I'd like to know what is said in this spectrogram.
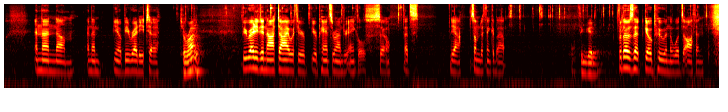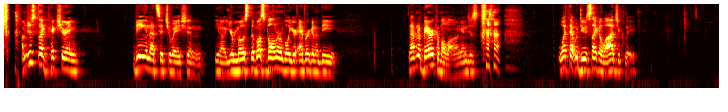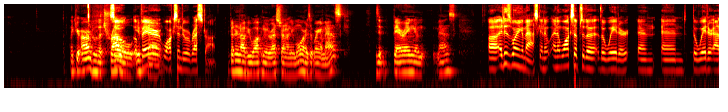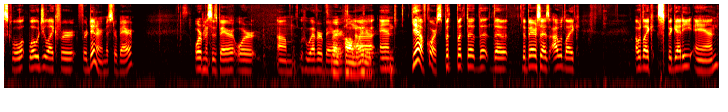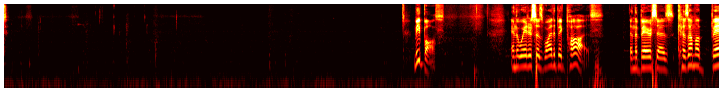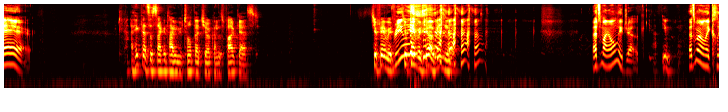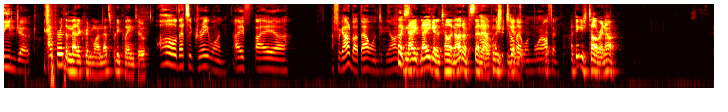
and then um, and then you know be ready to To run. be ready to not die with your your pants around your ankles. So that's yeah something to think about That's a good. For those that go poo in the woods often. I'm just like picturing being in that situation. You know, you're most the most vulnerable you're ever gonna be, and having a bear come along and just what that would do psychologically. Like you're armed with a trowel. so a if bear that. walks into a restaurant. better not be walking to a restaurant anymore. Is it wearing a mask? Is it bearing a mask? Uh, it is wearing a mask, and it, and it walks up to the, the waiter, and and the waiter asks, "Well, what- what would you like for, for dinner, Mister Bear, or Mrs. Bear, or um, whoever Bear?" very calm Uh, waiter. and yeah, of course, but but the, the, the, the bear says, "I would like, I would like spaghetti and." Meatballs. And the waiter says, Why the big paws? And the bear says, Cause I'm a bear. I think that's the second time you've told that joke on this podcast. It's your favorite. Really? It's your favorite joke, isn't it? That's my only joke. You, That's my only clean joke. I've heard the Metacrin one. That's pretty clean too. Oh, that's a great one. I I uh, I forgot about that one to be I honest. feel like now, now you got to tell it. Now that I've said Wow, it, I think I should tell that one more often. I think you should tell it right now.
